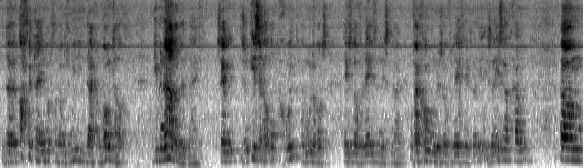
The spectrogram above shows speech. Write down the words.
de achterkleindochter van de familie die daar gewoond had, die benaderde mij. Zij is in Israël opgegroeid, haar moeder was, heeft het overleefd en is naar, of haar grootmoeder is overleefd en is naar Israël gegaan. Um,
